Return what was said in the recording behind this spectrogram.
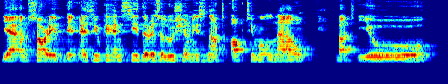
Yeah, I'm sorry. As you can see, the resolution is not optimal now, but you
